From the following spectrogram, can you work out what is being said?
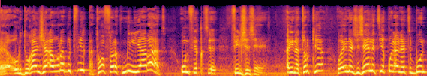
أردوغان جاء وراء بوتفليقة توفرت مليارات أنفقت في الجزائر. أين تركيا؟ وأين الجزائر التي يقول عنها تبون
